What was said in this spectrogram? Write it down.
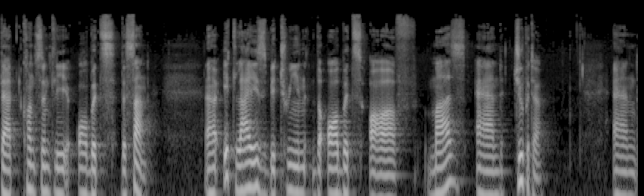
that constantly orbits the sun. Uh, it lies between the orbits of Mars, and Jupiter. And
